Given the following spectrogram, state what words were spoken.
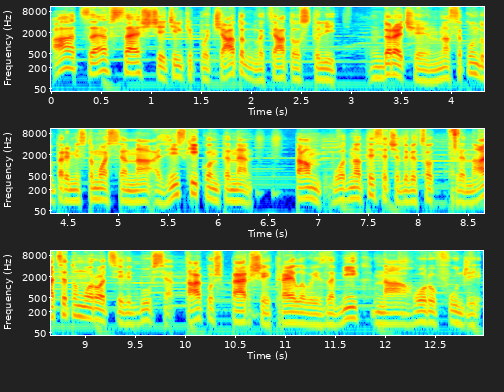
А це все ще тільки початок ХХ століття. До речі, на секунду перемістимося на азійський континент. Там в 1913 році відбувся також перший трейловий забіг на гору Фуджі.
